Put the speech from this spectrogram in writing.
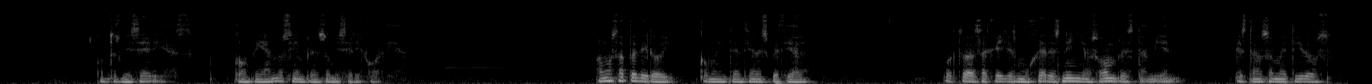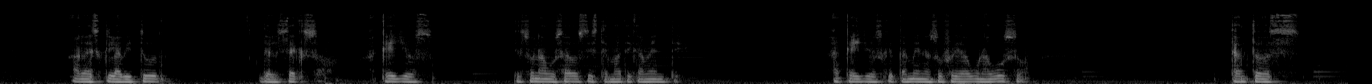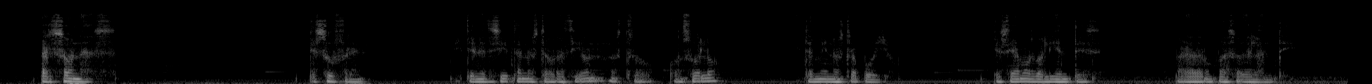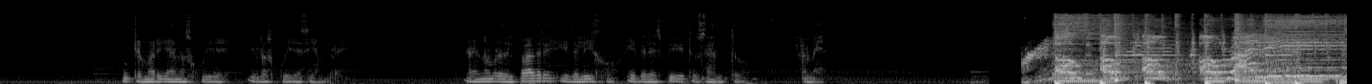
con tus miserias, confiando siempre en su misericordia. Vamos a pedir hoy como intención especial por todas aquellas mujeres, niños, hombres también, que están sometidos a la esclavitud del sexo, aquellos que son abusados sistemáticamente, aquellos que también han sufrido algún abuso, tantas personas que sufren que necesitan nuestra oración, nuestro consuelo y también nuestro apoyo. Que seamos valientes para dar un paso adelante. Que María nos cuide y los cuide siempre. En el nombre del Padre y del Hijo y del Espíritu Santo. Amén. Oh, oh, oh,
